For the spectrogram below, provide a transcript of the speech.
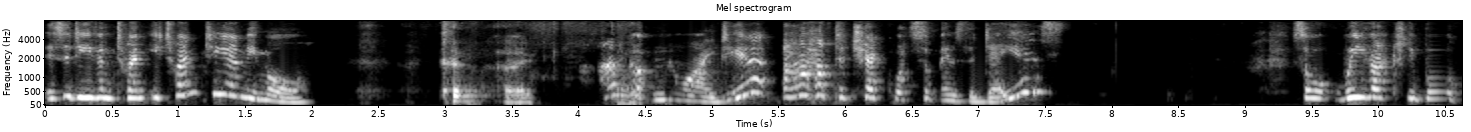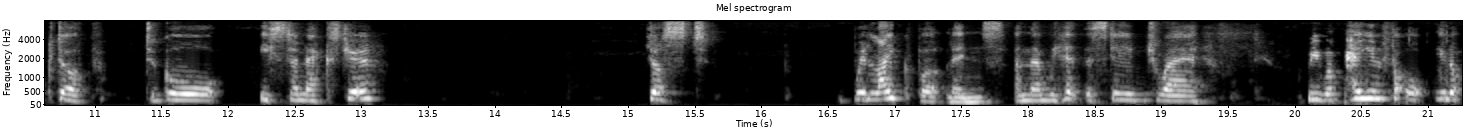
Is it even 2020 anymore? No. I've got no idea. I have to check what sometimes the day is. So we've actually booked up to go Easter next year. Just we like Butlins, and then we hit the stage where we were paying for you know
